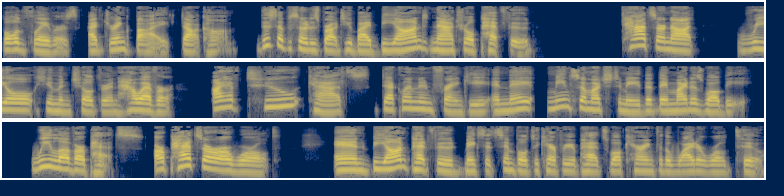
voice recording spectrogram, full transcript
bold flavors at drinkbai.com. This episode is brought to you by Beyond Natural Pet Food. Cats are not real human children. However, I have two cats, Declan and Frankie, and they mean so much to me that they might as well be. We love our pets. Our pets are our world. And Beyond Pet Food makes it simple to care for your pets while caring for the wider world too.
